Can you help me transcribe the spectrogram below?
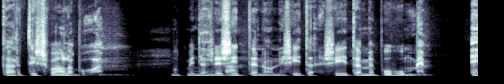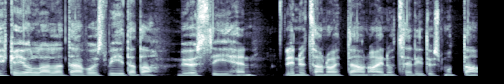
tarvitsisi valvoa. Mutta mitä Niinpä. se sitten on, niin siitä, siitä me puhumme. Ehkä jollain lailla tämä voisi viitata myös siihen, en nyt sano, että tämä on ainut selitys, mutta,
